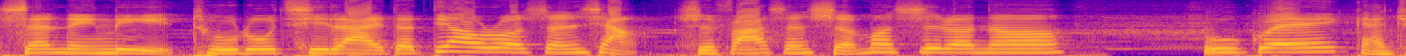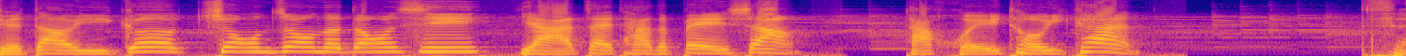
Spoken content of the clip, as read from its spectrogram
森林里突如其来的掉落声响，是发生什么事了呢？乌龟感觉到一个重重的东西压在它的背上，它回头一看。这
